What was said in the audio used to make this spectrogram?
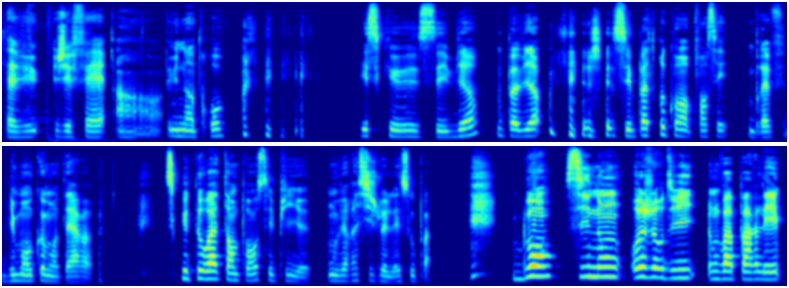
T'as vu, j'ai fait une intro. Est-ce que c'est bien ou pas bien? Je sais pas trop quoi en penser. Bref, dis-moi en commentaire ce que toi t'en penses et puis on verra si je le laisse ou pas. Bon, sinon, aujourd'hui, on va parler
